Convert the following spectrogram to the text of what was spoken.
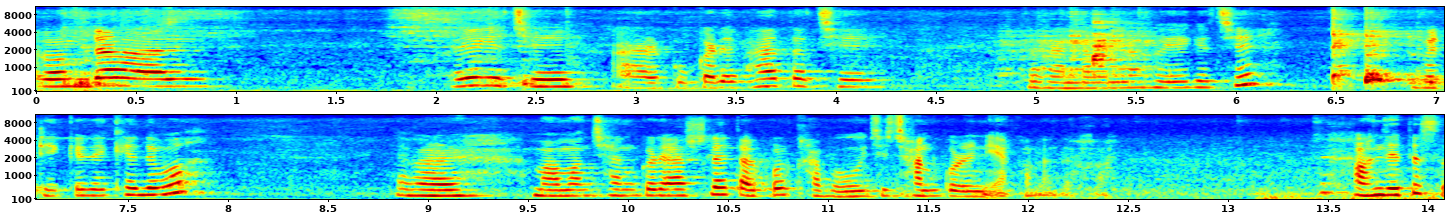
এবং ডাল। হয়ে গেছে। আর কুকারে ভাত আছে। তো রান্না বান্না হয়ে গেছে। এবার ঢেকে রেখে দেবো। এবার মামা ছান করে আসলে তারপর খাব। ওই যে ছান করে নি এখনও দেখা। আন যেতেছ?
